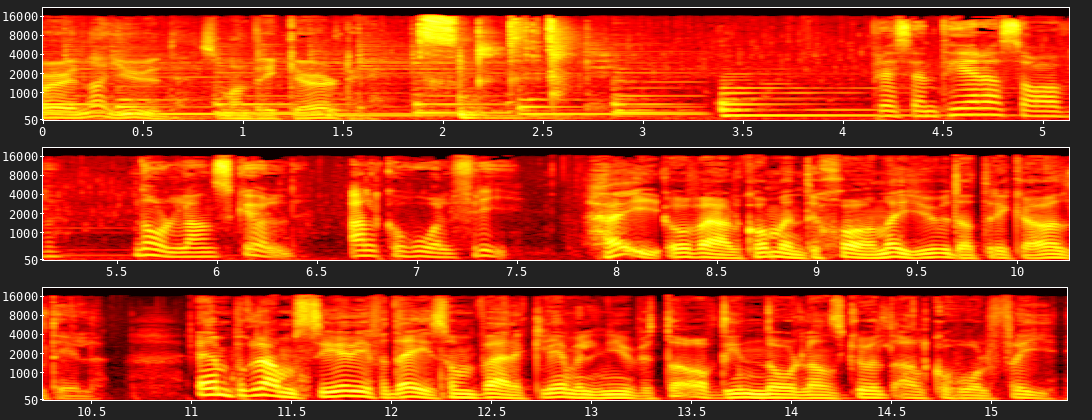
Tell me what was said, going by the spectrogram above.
Sköna ljud som man dricker öl till. Presenteras av Norrlandsguld, alkoholfri. Hej och välkommen till Sköna ljud att dricka öl till. En programserie för dig som verkligen vill njuta av din Norrlandsguld alkoholfri.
